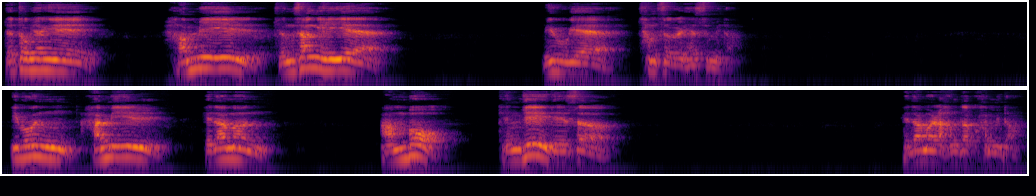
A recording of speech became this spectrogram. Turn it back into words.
대통령이 한미일 정상회의에 미국에 참석을 했습니다. 이번 한미일 회담은 안보, 경제에 대해서 회담을 한다고 합니다.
